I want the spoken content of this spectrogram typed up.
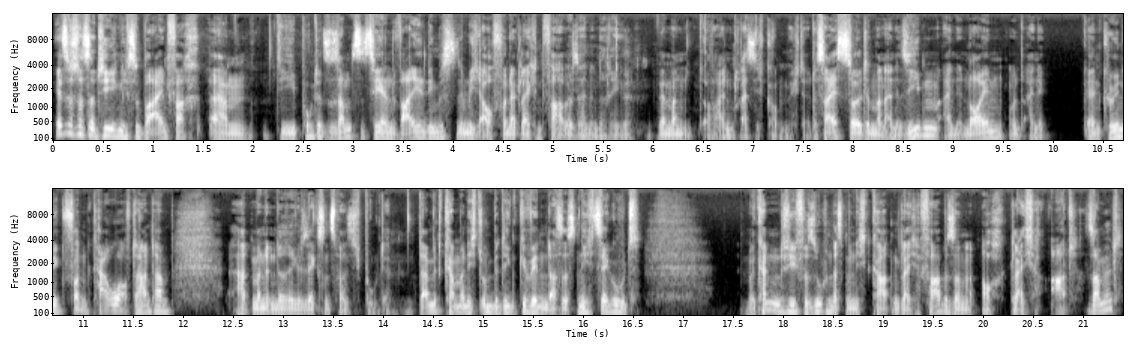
Jetzt ist das natürlich nicht super einfach, ähm, die Punkte zusammenzuzählen, weil die müssten nämlich auch von der gleichen Farbe sein in der Regel, wenn man auf 31 kommen möchte. Das heißt, sollte man eine 7, eine 9 und eine, einen König von Karo auf der Hand haben, hat man in der Regel 26 Punkte. Damit kann man nicht unbedingt gewinnen, das ist nicht sehr gut. Man kann natürlich versuchen, dass man nicht Karten gleicher Farbe, sondern auch gleicher Art sammelt.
